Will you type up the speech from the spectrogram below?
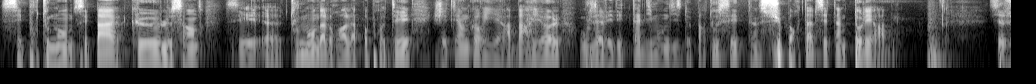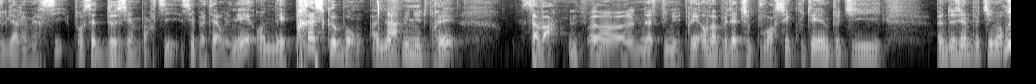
c'est pour tout le monde. C'est pas que le centre, c'est euh, tout le monde a le droit à la propreté. J'étais encore hier à Bariol où vous avez des tas d'immondices de partout. C'est insupportable, c'est intolérable. Serge Glaret, merci pour cette deuxième partie. C'est pas terminé. On est presque bon, à 9 Ah. minutes près. Ça va. Euh, 9 minutes près. On va peut-être se pouvoir s'écouter un petit, un deuxième petit morceau,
